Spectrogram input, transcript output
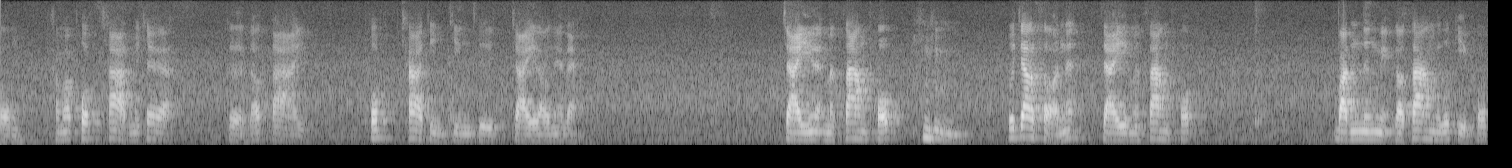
ลงคำว่าภพชาติไม่ใช่เกิดแล้วตายภพชาติจริง ๆ คือใจเราเนี่ยแหละ ใจเนี่ยมันสร้างภพพระเจ้าสอนเนี่ย ใจมันสร้างภพวันหนึ่งเนี่ยเราสร้างไม่รู้กี่ภพ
